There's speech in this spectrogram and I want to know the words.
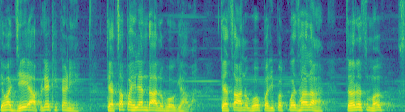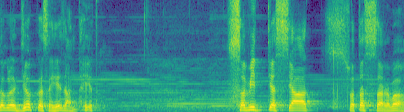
तेव्हा जे आपल्या ठिकाणी त्याचा पहिल्यांदा अनुभव घ्यावा. त्याचा अनुभव परिपक्व झाला तरच मग सगळं जग कसं हे जाणता येतं. सवित्यस्यात स्वतः सर्व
